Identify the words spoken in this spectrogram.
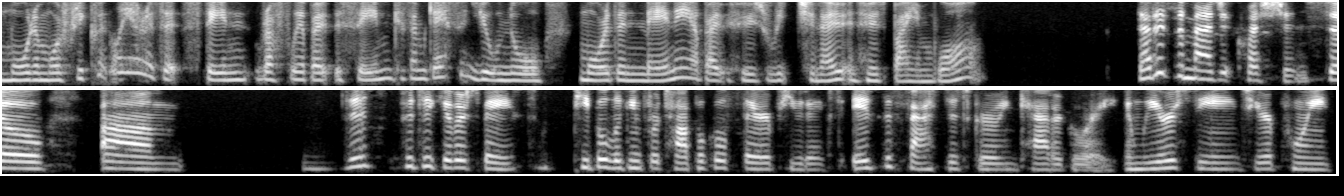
more and more frequently, or is it staying roughly about the same? Because I'm guessing you'll know more than many about who's reaching out and who's buying what. That is the magic question. So, um, this particular space, people looking for topical therapeutics, is the fastest growing category. And we are seeing, to your point,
